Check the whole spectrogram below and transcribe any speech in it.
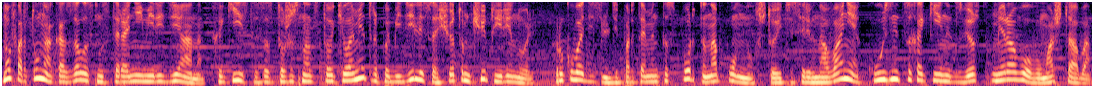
Но «Фортуна» оказалась на стороне «Меридиана». Хоккеисты со 116 километра победили со счетом 4-0. Руководитель департамента спорта напомнил, что эти соревнования – кузница хоккейных звезд мирового масштаба.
